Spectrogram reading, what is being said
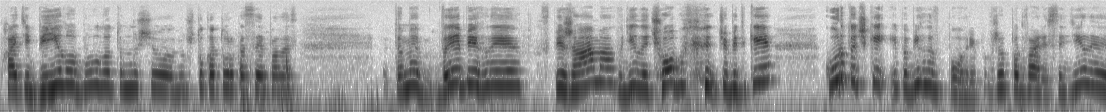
В хаті біло було, тому що ну, штукатурка сипалась. То ми вибігли в піжамах, вділи чобітки, курточки і побігли в погріб. Вже в подвалі сиділи.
